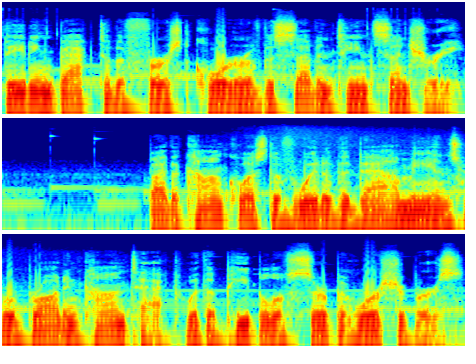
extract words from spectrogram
dating back to the first quarter of the 17th century. By the conquest of Whydah the Dahomeans were brought in contact with a people of serpent worshippers,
